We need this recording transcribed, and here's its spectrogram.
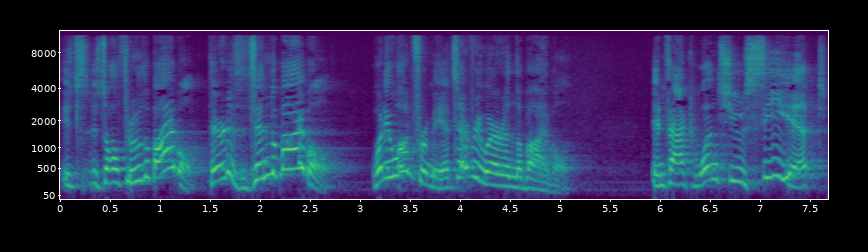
it's, it's all through the Bible. There it is. It's in the Bible. What do you want from me? It's everywhere in the Bible. In fact, once you see it,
